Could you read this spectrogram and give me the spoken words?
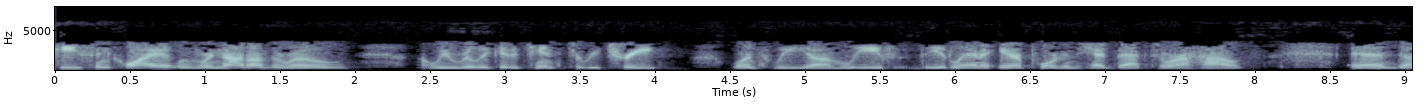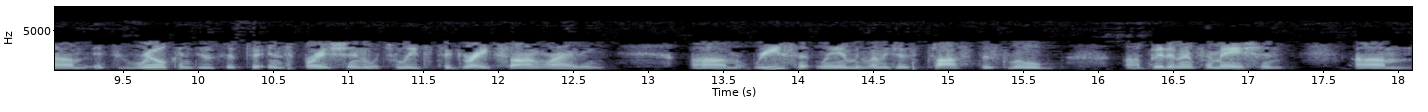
peace and quiet when we're not on the road. Uh, we really get a chance to retreat once we um, leave the Atlanta airport and head back to our house. And um, it's real conducive to inspiration, which leads to great songwriting. Um, recently, let me just toss this little uh, bit of information. Um,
